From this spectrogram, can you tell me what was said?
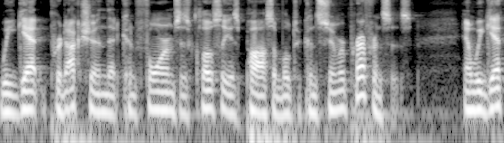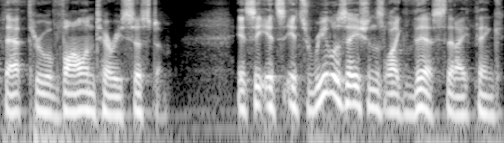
We get production that conforms as closely as possible to consumer preferences. And we get that through a voluntary system. It's, it's, it's realizations like this that I think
